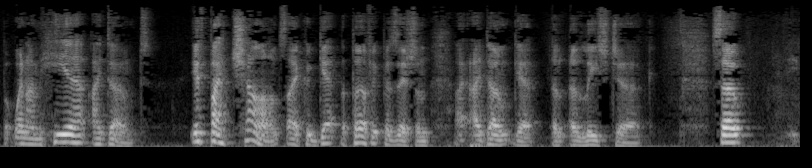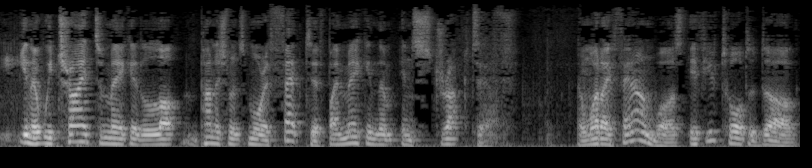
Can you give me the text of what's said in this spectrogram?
but when I'm here, I don't. If by chance I could get the perfect position, I, I don't get a, a leash jerk. So, you know, we tried to make it a lot punishments more effective by making them instructive. And what I found was if you taught a dog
